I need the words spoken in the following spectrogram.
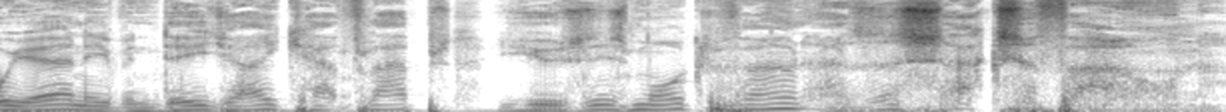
Oh yeah, and even DJ Cat Flaps using his microphone as a saxophone.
